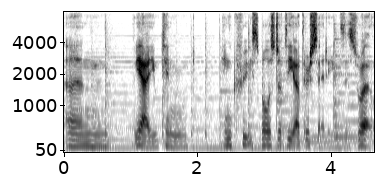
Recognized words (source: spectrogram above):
and yeah, you can increase most of the other settings as well.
